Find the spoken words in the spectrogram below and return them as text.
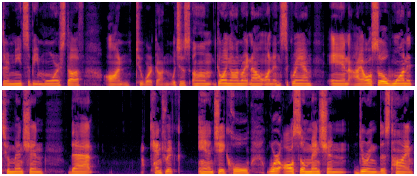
there needs to be more stuff on to work on, which is um going on right now on Instagram. And I also wanted to mention that Kendrick and J. Cole were also mentioned during this time.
